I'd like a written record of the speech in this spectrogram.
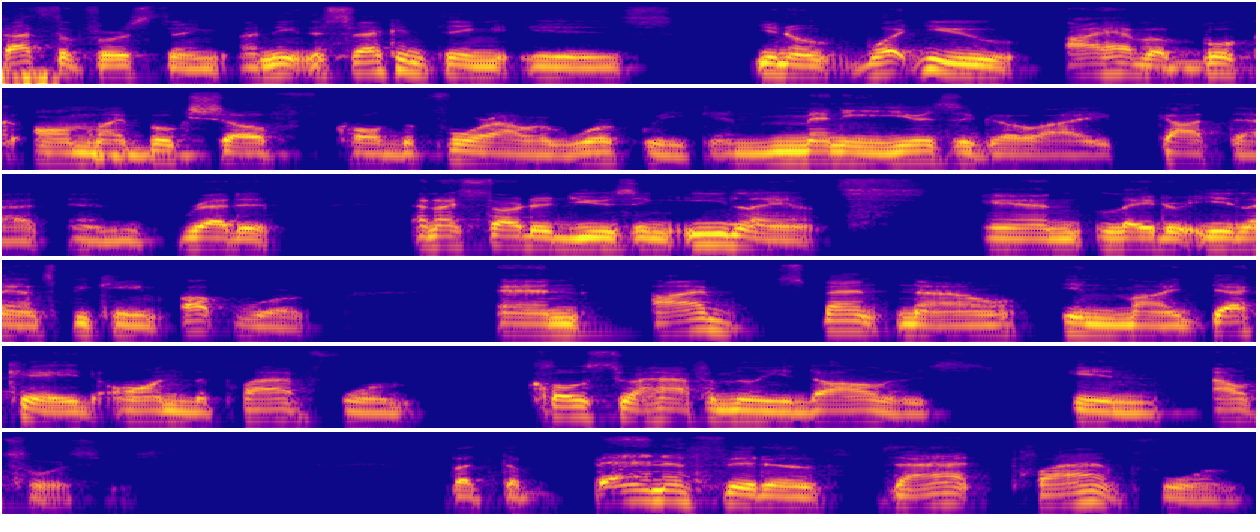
That's the first thing. I think the second thing is, you know, what you, I have a book on my bookshelf called The Four Hour Work Week. And many years ago, I got that and read it. And I started using Elance, and later Elance became Upwork. And I've spent now in my decade on the platform close to a half a million dollars in outsourcers. But the benefit of that platform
